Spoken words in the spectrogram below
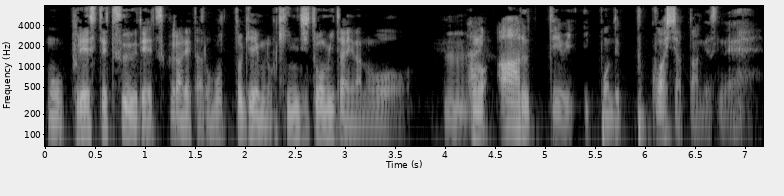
もうプレステ2で作られたロボットゲームの金字塔みたいなのを、うん。この R っていう一本でぶっ壊しちゃったんですね。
